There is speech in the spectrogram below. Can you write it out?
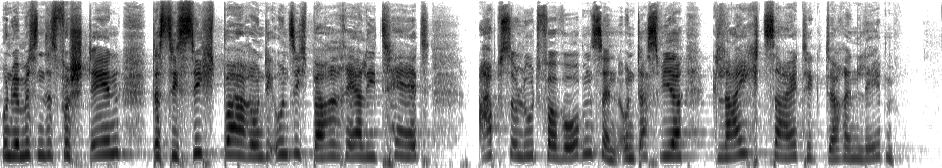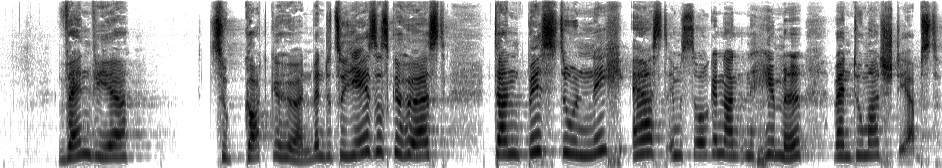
und wir müssen das verstehen, dass die sichtbare und die unsichtbare Realität absolut verwoben sind und dass wir gleichzeitig darin leben. Wenn wir zu Gott gehören, wenn du zu Jesus gehörst, dann bist du nicht erst im sogenannten Himmel, wenn du mal stirbst.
